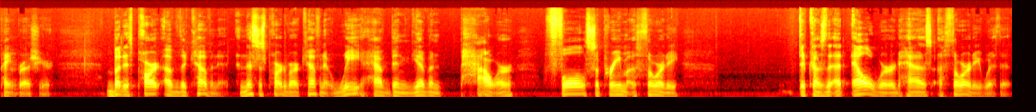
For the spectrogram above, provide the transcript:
paintbrush here. But it's part of the covenant, and this is part of our covenant. We have been given power, full supreme authority because that L word has authority with it.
